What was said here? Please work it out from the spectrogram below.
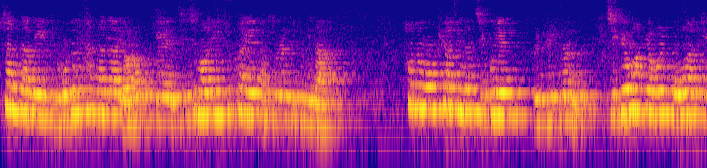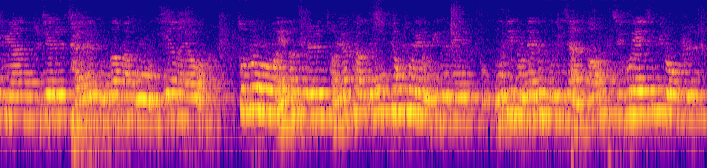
수상자 및 모든 참가자 여러분께 진심 어린 축하의 박수를 드립니다. 소중히 켜지는 지구의 불빛은 지구 환경을 보호하기 위한 주제를 잘 공감하고 이해하여 소동으로 에너지를 절약하고 평소에 우리들의 우리 눈에는 보이지 않던 지구의 신비로움을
